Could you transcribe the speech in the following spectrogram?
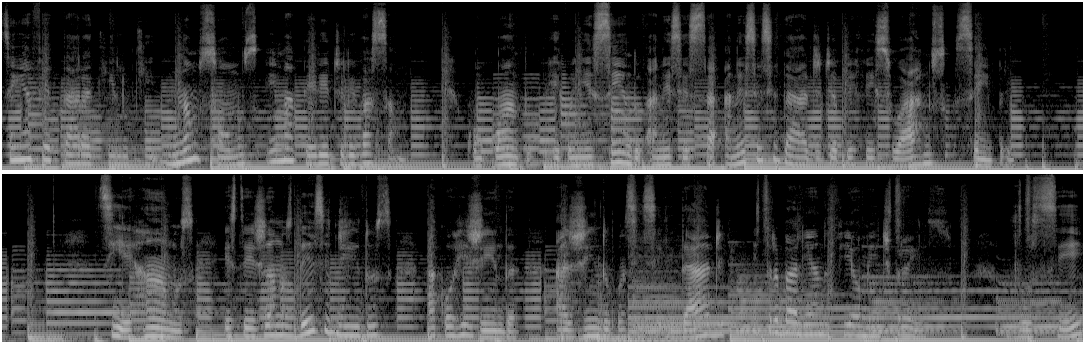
sem afetar aquilo que não somos em matéria de elevação, conquanto reconhecendo a, necessidade de aperfeiçoar-nos sempre. Se erramos, estejamos decididos a corrigenda, agindo com sinceridade e trabalhando fielmente para isso. Você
